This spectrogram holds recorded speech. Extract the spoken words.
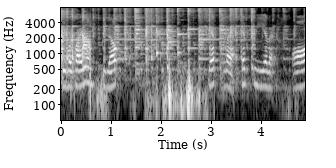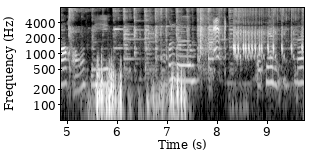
ปิดไวไฟก่อนปิดแล้วแก๊สแหละแก๊สฟรีอะไรอ๋อ ของฟรีผมก็ลืม โอเพน ได้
